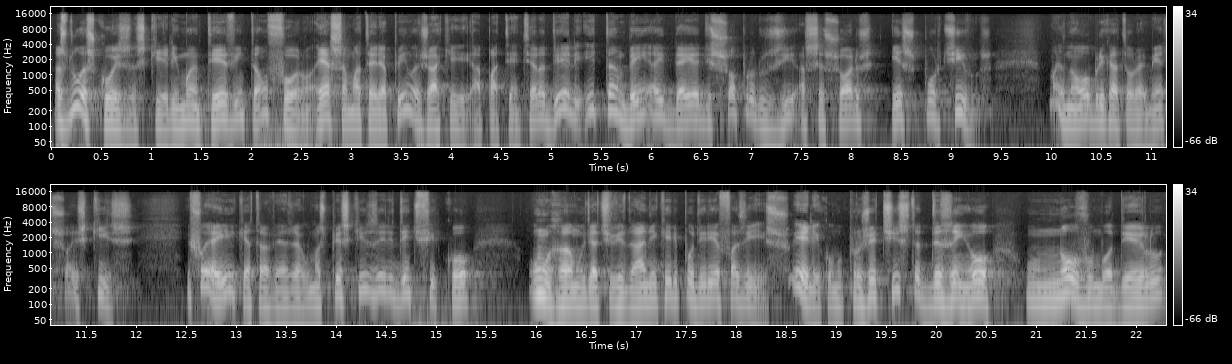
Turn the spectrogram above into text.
As duas coisas que ele manteve, então, foram essa matéria-prima, já que a patente era dele, e também a ideia de só produzir acessórios esportivos, mas não obrigatoriamente só esquis. E foi aí que, através de algumas pesquisas, ele identificou um ramo de atividade em que ele poderia fazer isso. Ele, como projetista, desenhou um novo modelo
